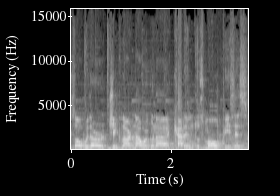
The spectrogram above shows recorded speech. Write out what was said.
So with our chick lard now we're gonna cut it into small pieces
